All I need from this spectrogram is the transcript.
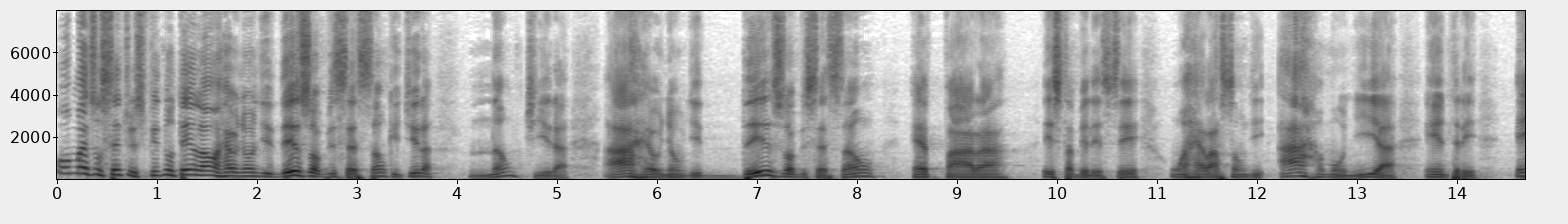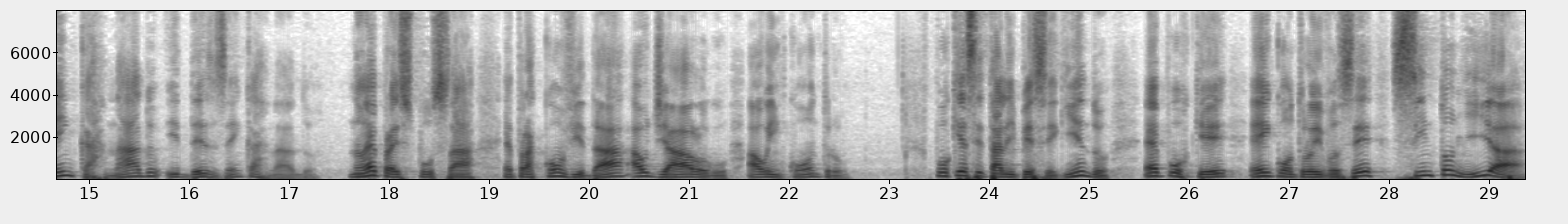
Oh, mas o centro espírita não tem lá uma reunião de desobsessão que tira? Não tira. A reunião de desobsessão é para estabelecer uma relação de harmonia entre encarnado e desencarnado. Não é para expulsar, é para convidar ao diálogo, ao encontro. Porque se está lhe perseguindo, é porque encontrou em você sintonia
